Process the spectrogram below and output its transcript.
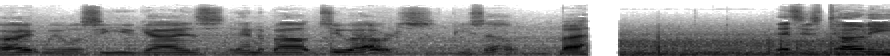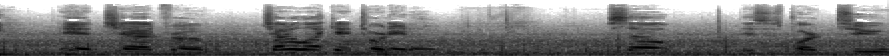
All right, we will see you guys in about two hours. Peace out. Bye. This is Tony and Chad from Cadillac and Tornado. So, this is part two.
